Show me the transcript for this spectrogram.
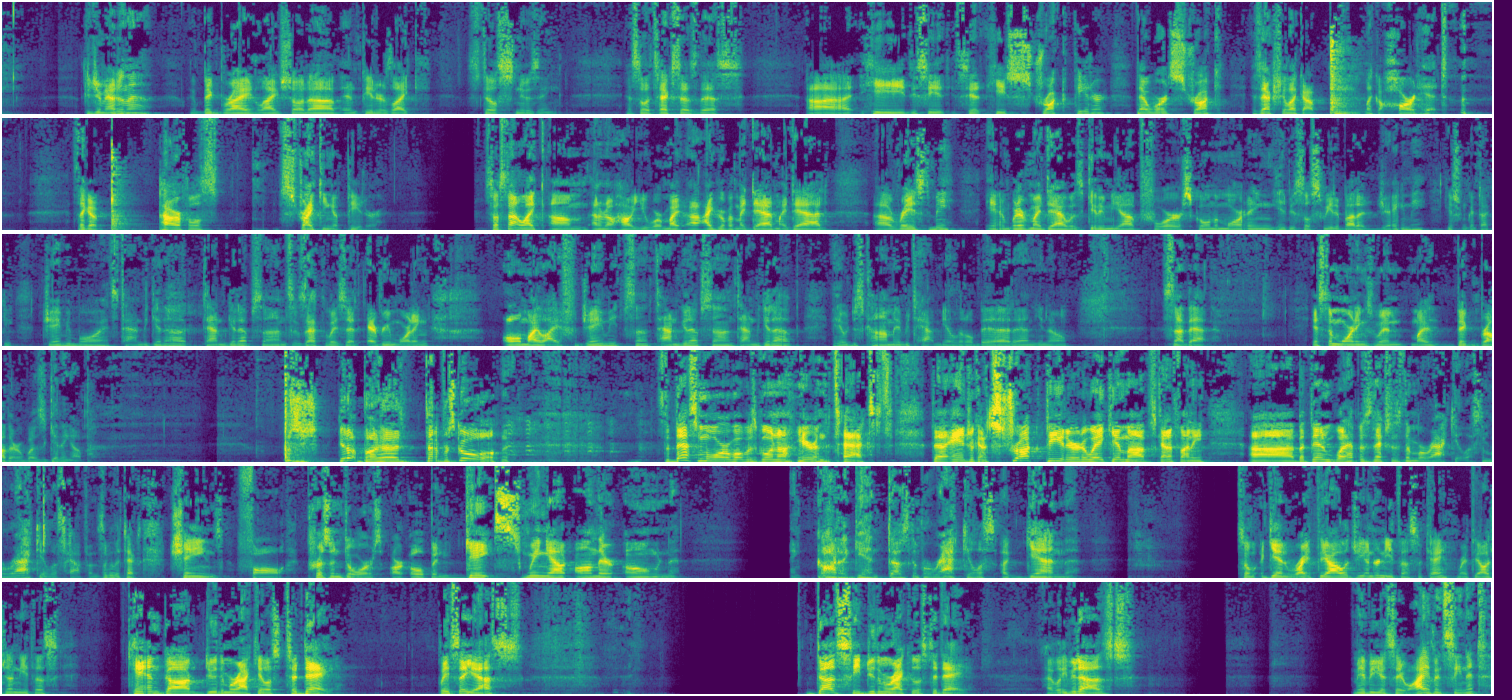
Could you imagine that? A big bright light showed up, and Peter's like still snoozing. And so the text says this. Uh, he, you see, he struck Peter. That word struck is actually like a, like a hard hit. It's like a powerful striking of Peter. So it's not like, um, I don't know how you were. My, I grew up with my dad. My dad uh, raised me. And whenever my dad was getting me up for school in the morning, he'd be so sweet about it. Jamie, he's from Kentucky. Jamie boy, it's time to get up. Time to get up, son. It's exactly what he said every morning all my life. Jamie, son, time to get up, son. Time to get up. And he would just come, maybe tap me a little bit. And, you know, it's not that. It's the mornings when my big brother was getting up. Get up, butthead. Time for school. so that's more what was going on here in the text. The angel kind of struck Peter to wake him up. It's kind of funny. Uh, but then what happens next is the miraculous. The miraculous happens. Look at the text. Chains fall. Prison doors are open. Gates swing out on their own. And God again does the miraculous again. So again, right theology underneath us, okay? Right theology underneath us. Can God do the miraculous today? Please say yes. Does he do the miraculous today? I believe he does. Maybe you'd say, well, I haven't seen it.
